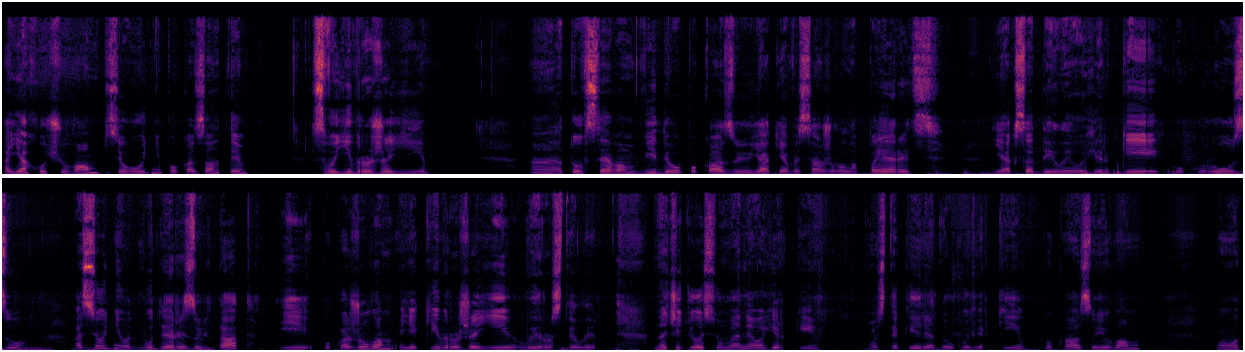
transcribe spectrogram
А я хочу вам сьогодні показати свої врожаї. Е, То все вам в відео показую, як я висаджувала перець, як садили огірки, кукурузу. А сьогодні от буде результат і покажу вам, які врожаї виростили. Значить, ось у мене огірки. Ось такий рядок огірків показую вам. От.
